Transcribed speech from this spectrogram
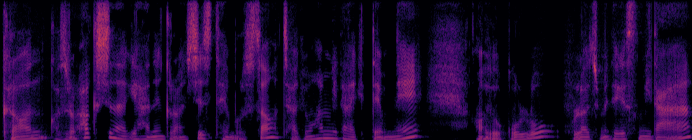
그런 것을 확신하게 하는 그런 시스템으로서 작용합니다. 하기 때문에 어, 요걸로 골라주면 되겠습니다.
